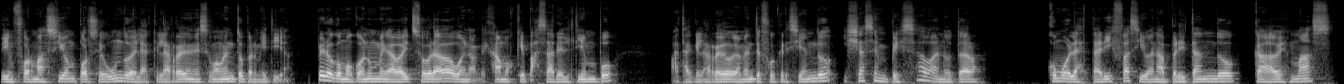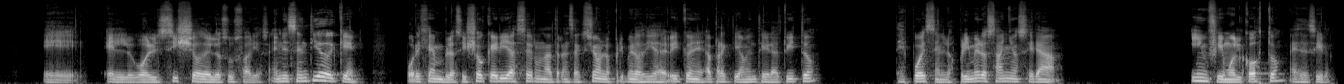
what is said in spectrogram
información por segundo de la que la red en ese momento permitía. Pero como con un megabyte sobraba, bueno, dejamos que pasara el tiempo hasta que la red obviamente fue creciendo y ya se empezaba a notar cómo las tarifas iban apretando cada vez más eh, el bolsillo de los usuarios. En el sentido de que, por ejemplo, si yo quería hacer una transacción los primeros días de Bitcoin era prácticamente gratuito Después, en los primeros años era ínfimo el costo, es decir,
